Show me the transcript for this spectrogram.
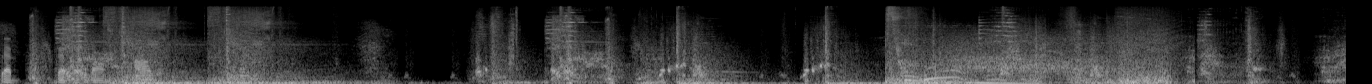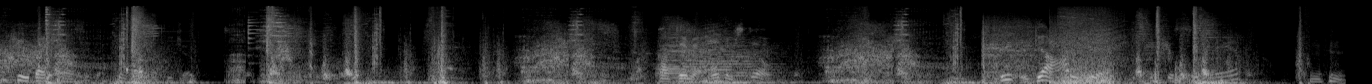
Grab, grab the box. Damn it, hold him still. Dude, Get out of here! Mr. Sick man.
